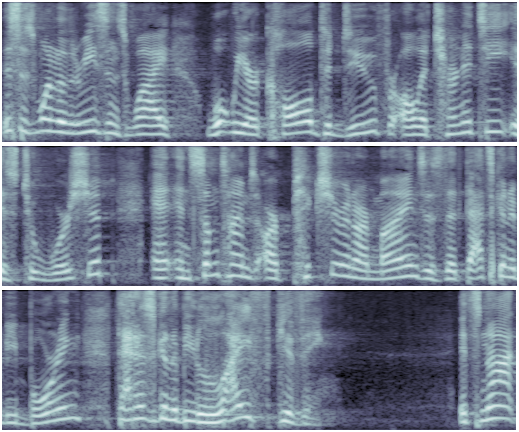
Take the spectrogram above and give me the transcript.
This is one of the reasons why what we are called to do for all eternity is to worship. And, and sometimes our picture in our minds is that that's going to be boring. That is going to be life giving. It's not,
